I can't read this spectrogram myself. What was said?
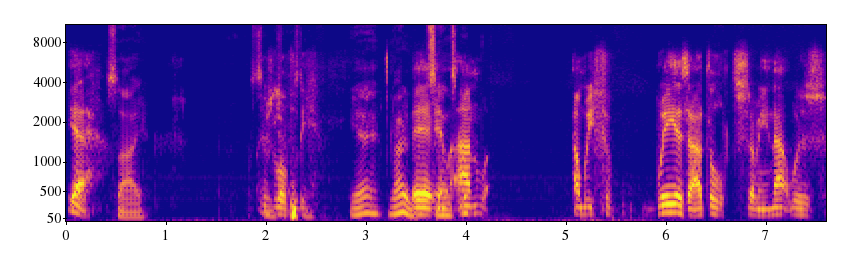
Yeah, So it was lovely. Yeah, no, Um, sounds good. and and we we as adults, I mean, that was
